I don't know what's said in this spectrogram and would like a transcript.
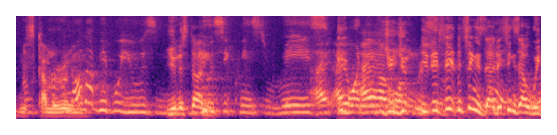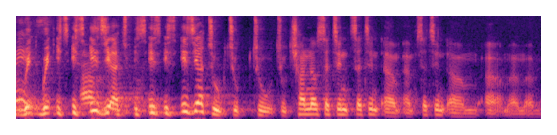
Miss Cameroon. And other people use You understand? beauty queens to raise I- I- money. I have you, you, the, thing, the thing is that the Yes, thing is that with, with, raise. with, it's, it's easier to, it's, it's, it's easier to, to, to, to channel certain certain um, um, certain um, um, um, um,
